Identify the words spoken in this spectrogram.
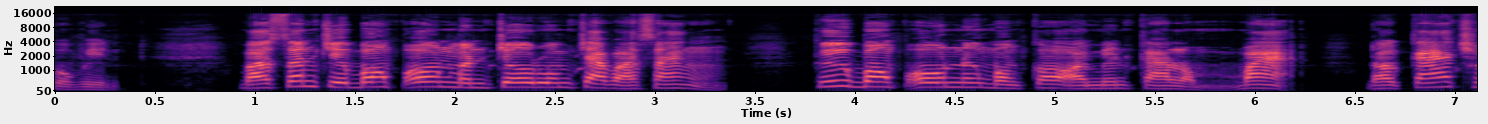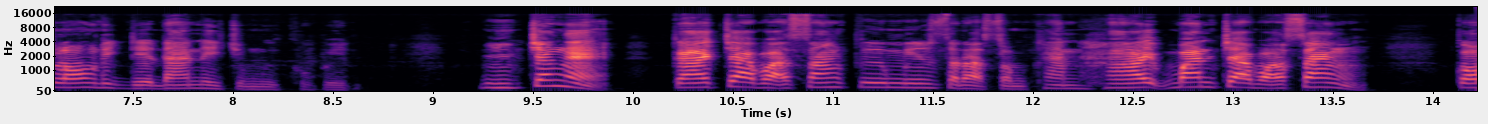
Covid បើសិនជាបងប្អូនមិនចូលរួមចាក់វ៉ាក់សាំងគឺបងប្អូននឹងបង្កឲ្យមានការលំបាកដល់ការឆ្លងរីករាលដាលនៃជំងឺ Covid អញ្ចឹងការចាក់វ៉ាក់សាំងគឺមានសារៈសំខាន់ហើយបានចាក់វ៉ាក់សាំងក៏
